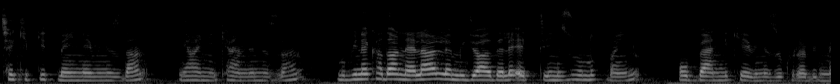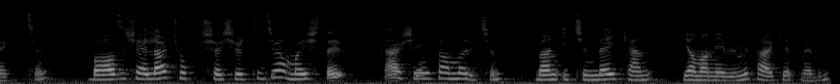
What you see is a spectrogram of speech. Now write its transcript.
çekip gitmeyin evinizden. Yani kendinizden. Bugüne kadar nelerle mücadele ettiğinizi unutmayın. O benlik evinizi kurabilmek için. Bazı şeyler çok şaşırtıcı ama işte her şey insanlar için. Ben içindeyken yanan evimi terk etmedim.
